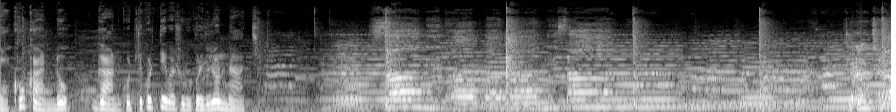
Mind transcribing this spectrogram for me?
দেখো কাণ্ড। গান করতে করতে এবার শুরু করে দিল নাচ। চলে হচ্ছে না?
